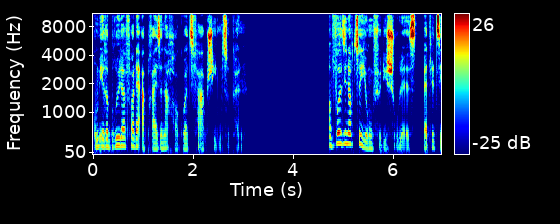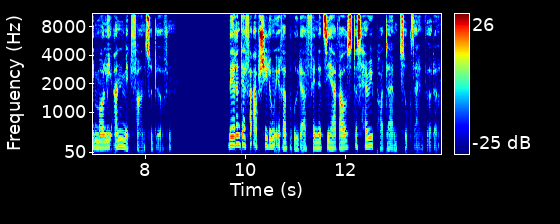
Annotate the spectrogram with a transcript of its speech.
um ihre Brüder vor der Abreise nach Hogwarts verabschieden zu können. Obwohl sie noch zu jung für die Schule ist, bettelt sie Molly an, mitfahren zu dürfen. Während der Verabschiedung ihrer Brüder findet sie heraus, dass Harry Potter im Zug sein würde.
